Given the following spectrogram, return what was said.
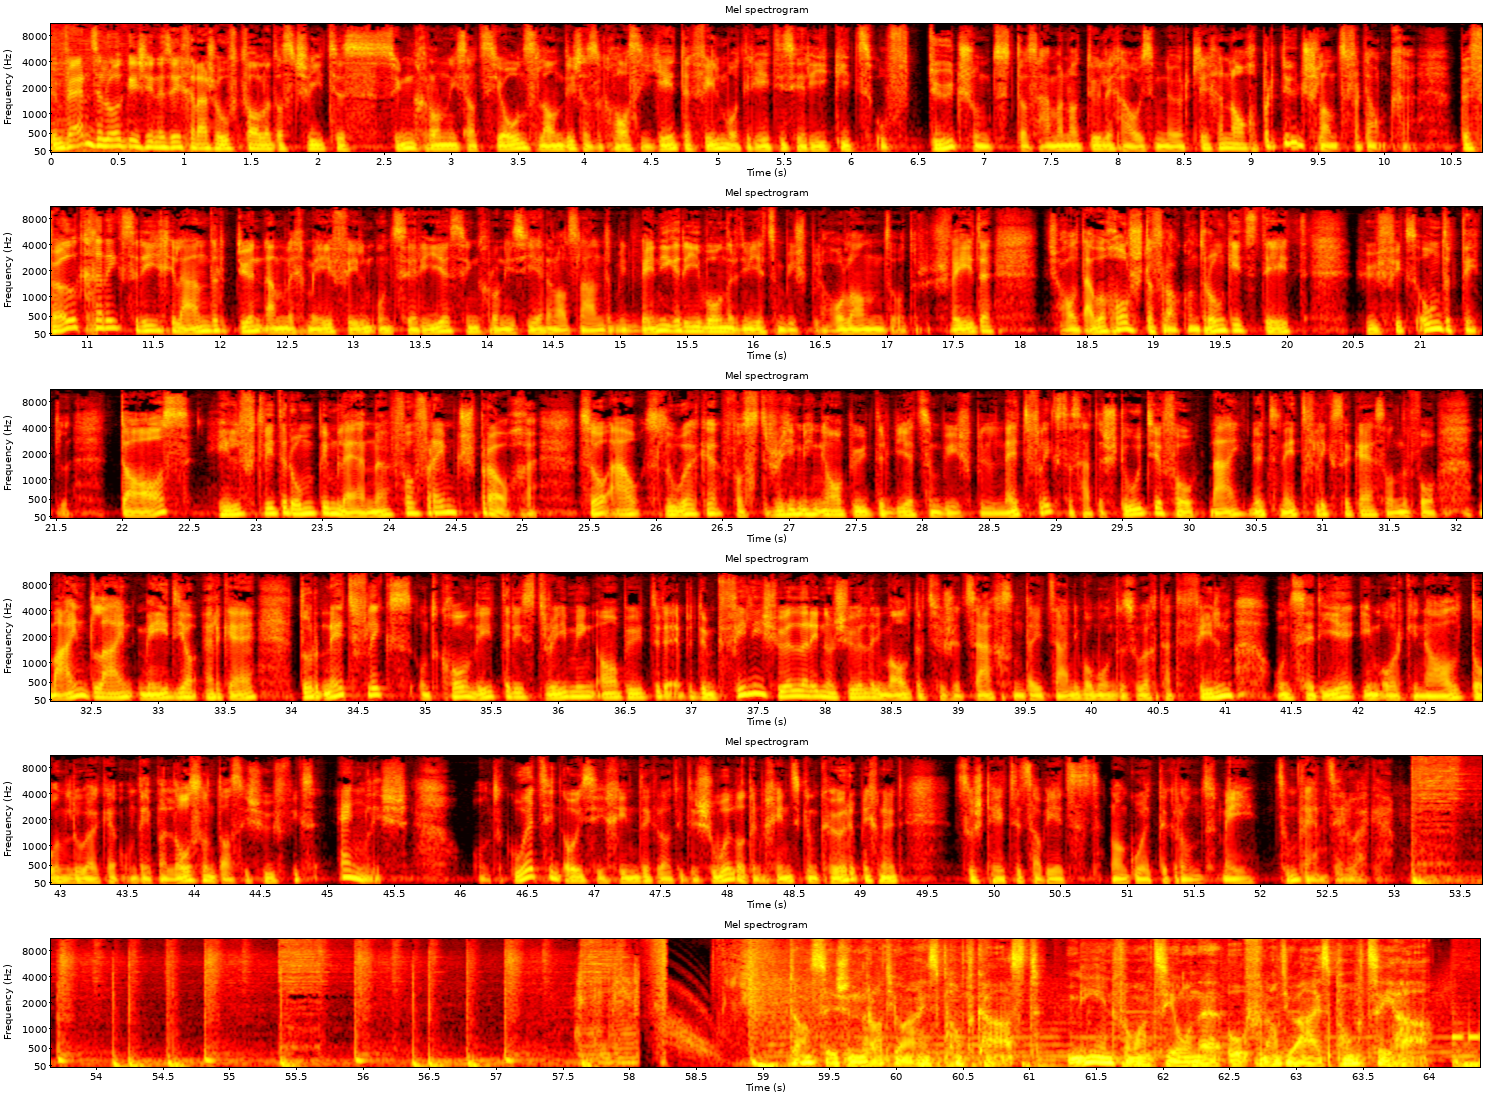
im Fernsehen schauen ist Ihnen sicher auch schon aufgefallen, dass die Schweiz ein Synchronisationsland ist. Also quasi jeder Film oder jede Serie gibt es auf Deutsch. Und das haben wir natürlich auch unserem nördlichen Nachbar Deutschland zu verdanken. Bevölkerungsreiche Länder tun nämlich mehr Film und Serien synchronisieren als Länder mit weniger Einwohnern, wie zum Beispiel Holland oder Schweden. Das ist halt auch eine Kostenfrage. Und darum gibt es dort häufig Untertitel. Das hilft wiederum beim Lernen von Fremdsprachen. So auch das Schauen von Streaming-Anbietern wie zum Beispiel Netflix. Das hat eine Studie von, nein, nicht Netflix ergeben, sondern von Mindline Media ergeben. Durch Netflix und Co. und weitere Streaming-Anbieter eben viele Schülerinnen und Schüler im Alter zwischen 6 und 13, die man untersucht hat, Film und Serien im Originalton schauen und eben hören. Und das ist häufig Englisch. Und gut sind unsere Kinder gerade in der Schule oder im und hören mich nicht, sonst hätte es aber jetzt noch einen guten Grund mehr zum Fernsehen schauen. Das ist ein Radio 1 Podcast. Mehr Informationen auf radio1.ch.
